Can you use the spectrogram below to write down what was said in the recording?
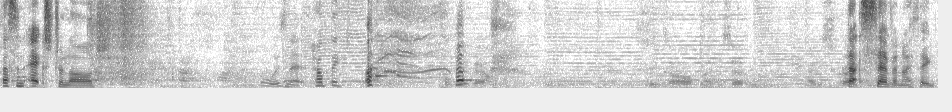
That's an extra large. Oh, isn't it? How big? Probably about six and a half, maybe seven, maybe scratch. That's seven, I think.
